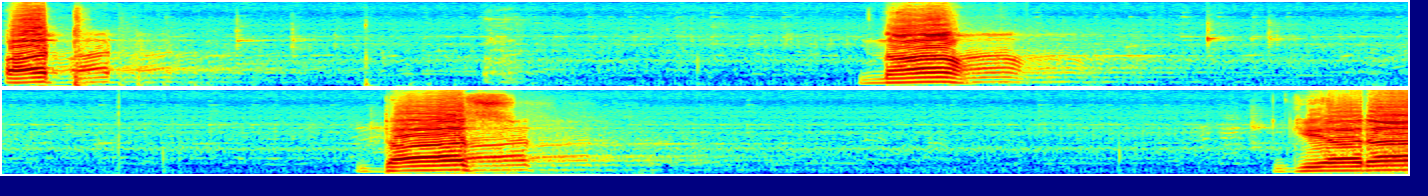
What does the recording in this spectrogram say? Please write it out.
आठ नौ दस ग्यारह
